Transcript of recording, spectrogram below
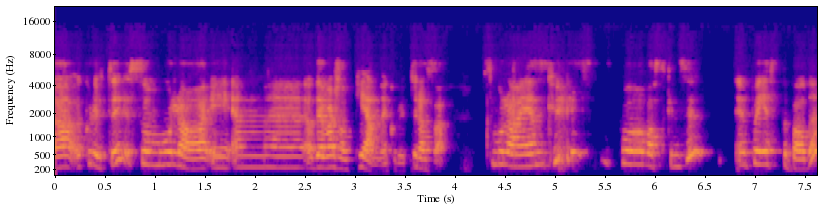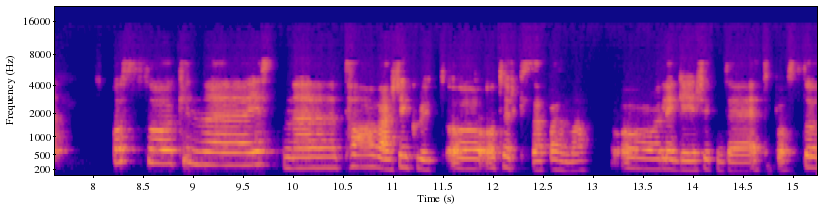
ja, kluter som hun la i en eh, Og det var sånn pene kluter, altså. Som hun la i en kurv på vasken sin eh, på gjestebadet. Og så kunne gjestene ta hver sin klut og, og tørke seg på hendene og legge i skittentøyet etterpå. Så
